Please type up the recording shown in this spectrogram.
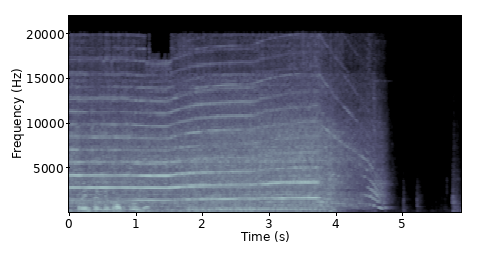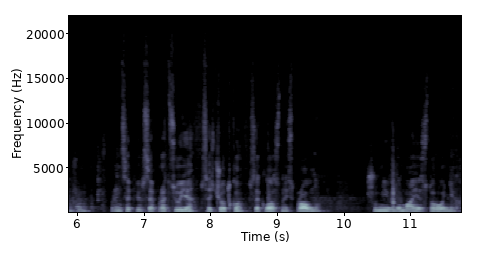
В принципі, працює. В принципі, все працює, все чітко, все класно і справно. Шумів немає сторонніх.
